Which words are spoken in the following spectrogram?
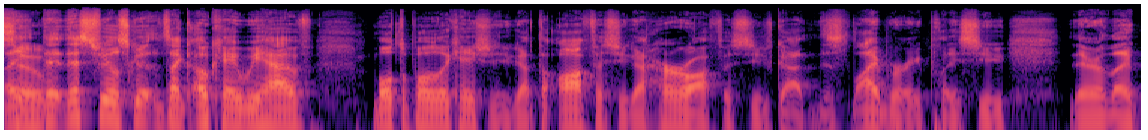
Like, So- th- this feels good. It's like okay, we have multiple locations. You got the office. You got her office. You've got this library place. You they're like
